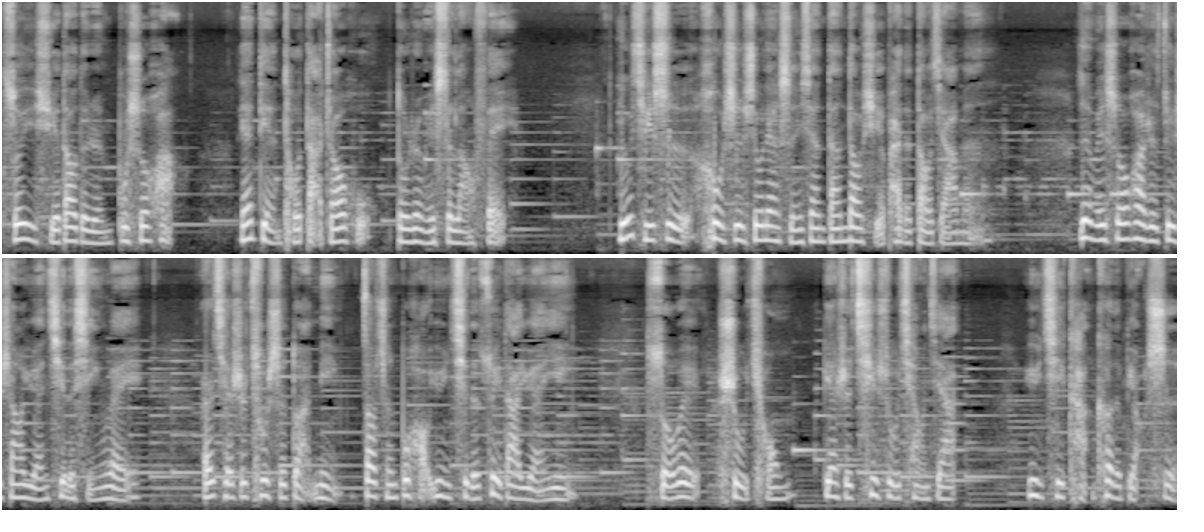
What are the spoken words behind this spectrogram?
所以学道的人不说话，连点头打招呼都认为是浪费。尤其是后世修炼神仙丹道学派的道家们，认为说话是最伤元气的行为，而且是促使短命、造成不好运气的最大原因。所谓“数穷”，便是气数强加、运气坎坷的表示。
